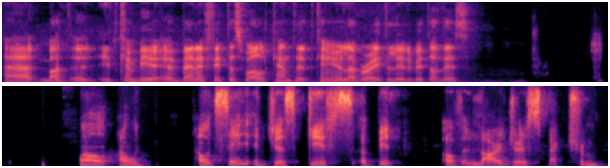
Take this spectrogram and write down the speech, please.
Uh, but uh, it can be a benefit as well, can't it? Can you elaborate a little bit of this? Well, I would I would say it just gives a bit of a larger spectrum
